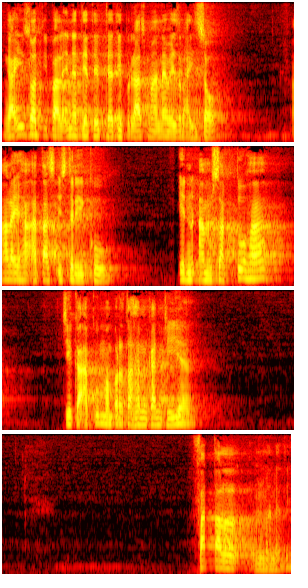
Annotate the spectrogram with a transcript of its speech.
Nggak iso dibaliknya jadi beras mana wes raiso alaiha atas istriku. In amsaktuha jika aku mempertahankan dia. Fatal mana tadi?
